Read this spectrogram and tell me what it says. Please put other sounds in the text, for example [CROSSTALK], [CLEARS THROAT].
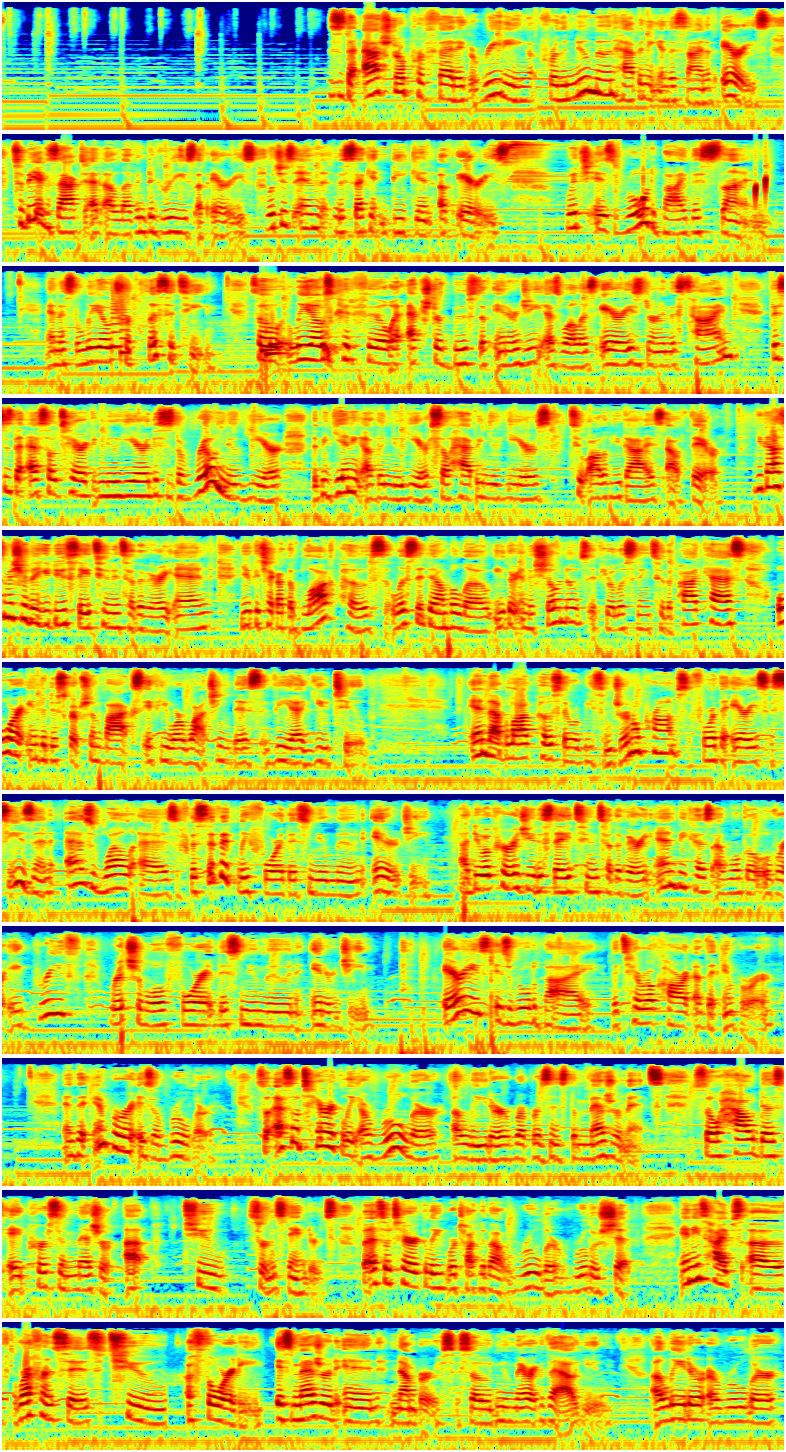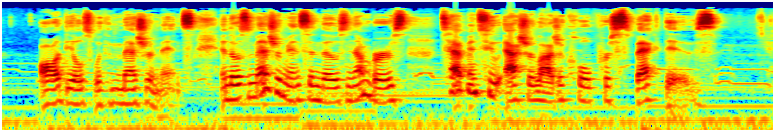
This is the astro prophetic reading for the new moon happening in the sign of Aries. To be exact, at 11 degrees of Aries, which is in the second decan of Aries, which is ruled by the sun and it's Leo triplicity. So Leos could feel an extra boost of energy as well as Aries during this time. This is the esoteric new year. This is the real new year, the beginning of the new year. So happy new year's to all of you guys out there. You guys make sure that you do stay tuned until the very end. You can check out the blog posts listed down below, either in the show notes if you're listening to the podcast or in the description box if you are watching this via YouTube. In that blog post, there will be some journal prompts for the Aries season, as well as specifically for this new moon energy. I do encourage you to stay tuned to the very end because I will go over a brief ritual for this new moon energy. Aries is ruled by the tarot card of the Emperor, and the Emperor is a ruler. So, esoterically, a ruler, a leader, represents the measurements. So, how does a person measure up to certain standards. But esoterically, we're talking about ruler, rulership. Any types of references to authority is measured in numbers, so numeric value. A leader, a ruler, all deals with measurements. And those measurements and those numbers tap into astrological perspectives.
